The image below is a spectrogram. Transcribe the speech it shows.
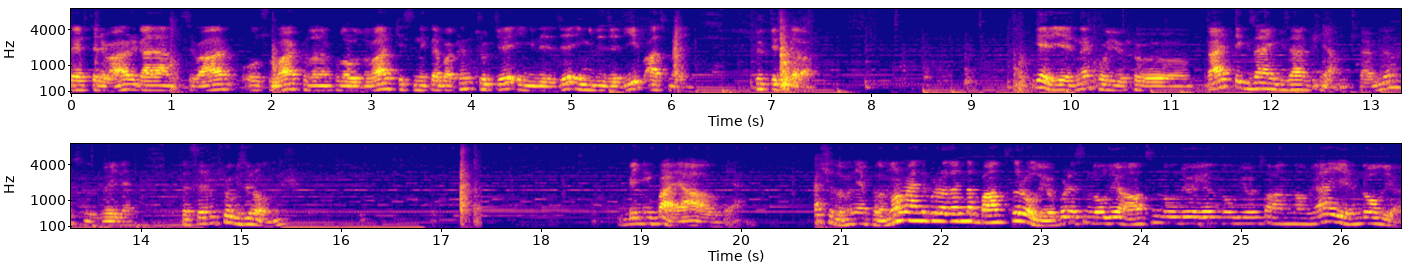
defteri var, garantisi var, osu var, kullanım kılavuzu var. Kesinlikle bakın Türkçe, İngilizce, İngilizce deyip atmayın. Türkçesi de var. Geri yerine koyuyorum. Gayet de güzel güzel bir şey yapmışlar biliyor musunuz böyle. Tasarım çok güzel olmuş. Beni bayağı aldı yani. Açılımını yapalım. Normalde buralarında bantlar oluyor. Burasında oluyor, altında oluyor, yanında oluyor, sağında oluyor, her yerinde oluyor.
